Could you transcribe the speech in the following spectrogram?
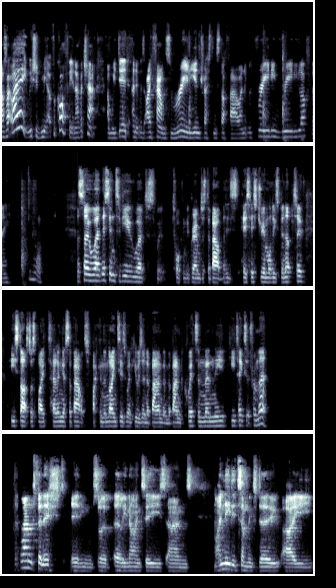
I was like, oh, hey, we should meet up for coffee and have a chat. And we did. And it was, I found some really interesting stuff out and it was really, really lovely. Oh. So uh, this interview, uh, just we're talking to Graham just about his, his history and what he's been up to. He starts just by telling us about back in the 90s when he was in a band and the band quit, and then he, he takes it from there. The band finished in sort of early 90s and I needed something to do. I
